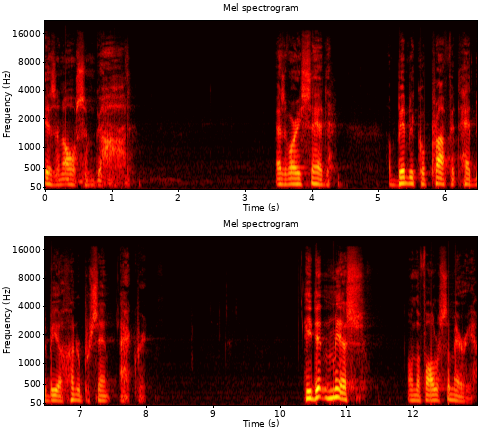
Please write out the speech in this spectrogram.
is an awesome God. As I've already said, a biblical prophet had to be 100% accurate. He didn't miss on the fall of Samaria.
